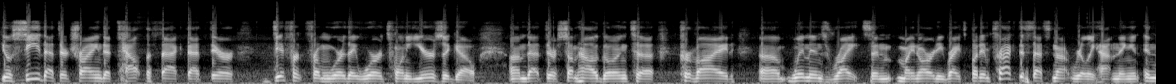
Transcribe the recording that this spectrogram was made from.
you'll see that they're trying to tout the fact that they're different from where they were 20 years ago, um, that they're somehow going to provide um, women's rights and minority rights. But in practice, that's not really happening. In, in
